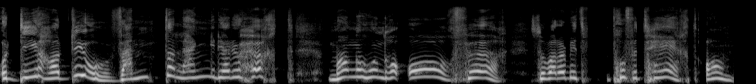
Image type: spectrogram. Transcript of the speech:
Og de hadde jo venta lenge. De hadde jo hørt mange hundre år før så var det blitt profetert om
